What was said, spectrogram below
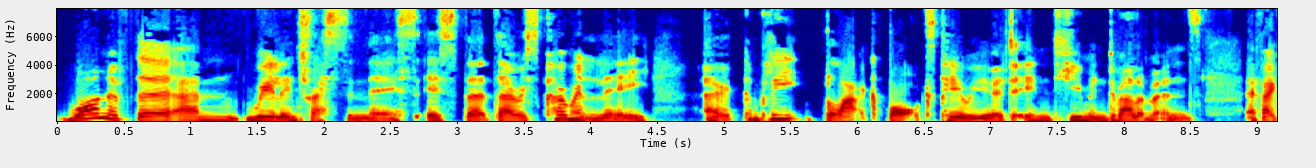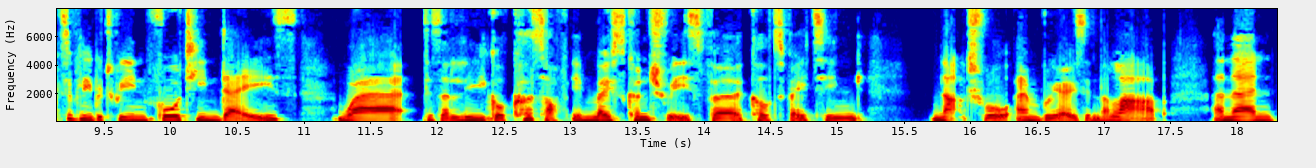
One of the um, real interests in this is that there is currently a complete black box period in human development, effectively between 14 days, where there's a legal cutoff in most countries for cultivating natural embryos in the lab. And then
